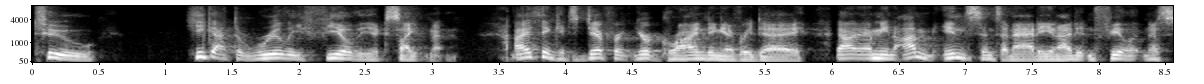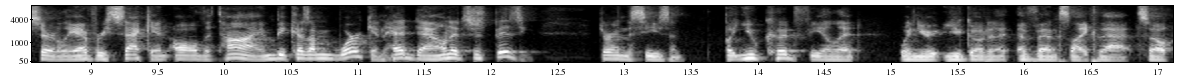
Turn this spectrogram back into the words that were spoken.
Two, he got to really feel the excitement I think it's different. You're grinding every day. I, mean, I'm in Cincinnati and I didn't feel it necessarily every second all the time because I'm working head down. It's just busy during the season. But you could feel it when you you go to events like that. So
